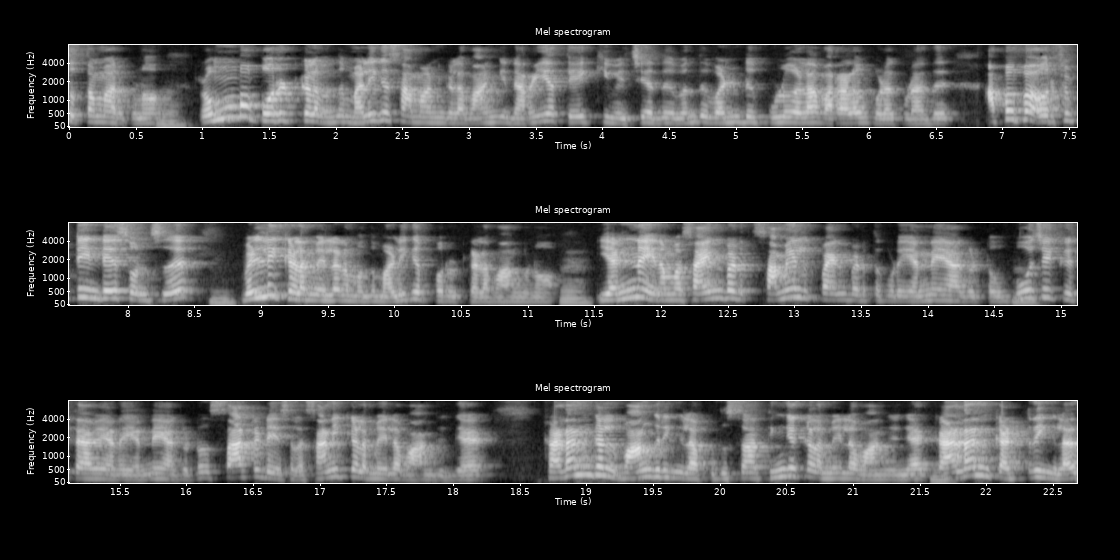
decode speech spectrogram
சுத்தமாக இருக்கணும். ரொம்ப பொருட்களை வந்து மளிகை சாமான்களை வாங்கி நிறைய தேக்கி வச்சு அது வந்து வண்டு புழுவெல்லாம் வர அளவு விடக்கூடாது. அப்பப்போ ஒரு ஃபிஃப்டீன் டேஸ் ஒன்ஸு. வெள்ளிக்கிழமையில நம்ம வந்து மளிகை பொருட்களை வாங்கணும். எண்ணெய் நம்ம பயன்படுத்த சமையலுக்கு பயன்படுத்தக்கூடிய எண்ணெய் ஆகட்டும் பூஜைக்கு தேவையான எண்ணெய் ஆகட்டும் சாட்டர்டேஸில் சனிக்கிழமையில வாங்குங்க. கடன்கள் வாங்குறீங்களா புதுசா? திங்கக்கிழமையில வாங்குங்க. கடன் கட்டுறீங்களா?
